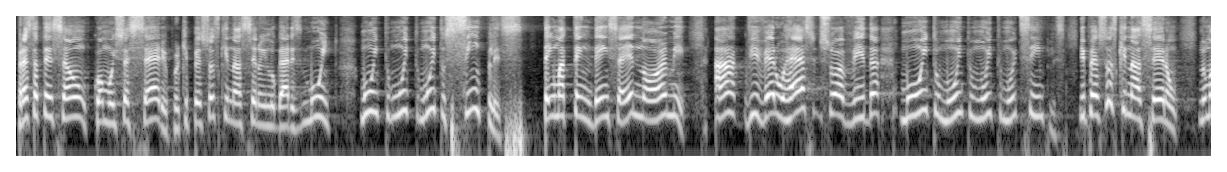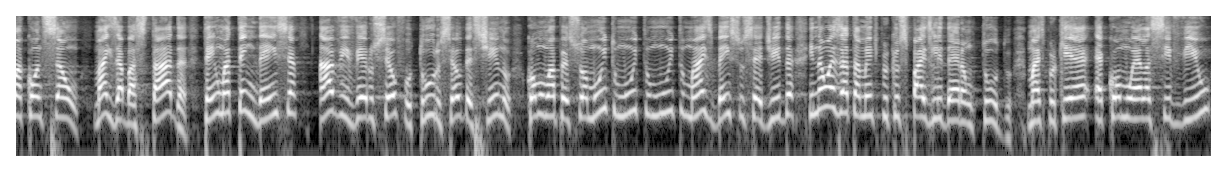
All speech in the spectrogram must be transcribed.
Presta atenção como isso é sério, porque pessoas que nasceram em lugares muito, muito, muito, muito simples, têm uma tendência enorme a viver o resto de sua vida muito, muito, muito, muito simples. E pessoas que nasceram numa condição mais abastada têm uma tendência a viver o seu futuro, o seu destino, como uma pessoa muito, muito, muito mais bem-sucedida, e não exatamente porque os pais lhe deram tudo, mas porque é, é, como ela se viu,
